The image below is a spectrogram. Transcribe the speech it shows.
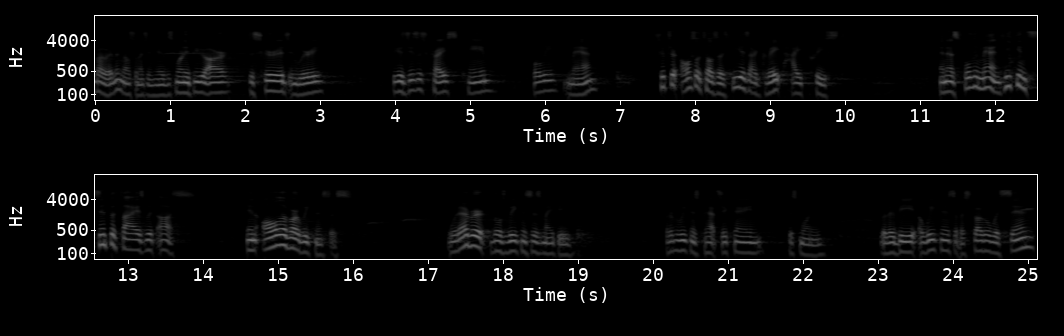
And by the way, let me also mention here this morning if you are discouraged and weary, because Jesus Christ came fully man, Scripture also tells us He is our great high priest. And as fully man, He can sympathize with us in all of our weaknesses, whatever those weaknesses might be. Whatever weakness perhaps you're carrying this morning, whether it be a weakness of a struggle with sin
